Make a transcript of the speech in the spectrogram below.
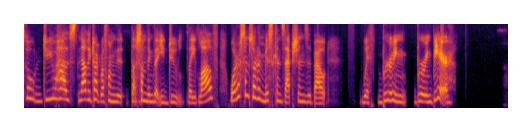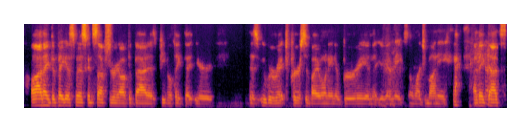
So, do you have now that you talked about something that something that you do that you love? What are some sort of misconceptions about with brewing brewing beer? Well, I think the biggest misconception right off the bat is people think that you're this uber rich person by owning a brewery and that you're going to make so much money. I think that's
